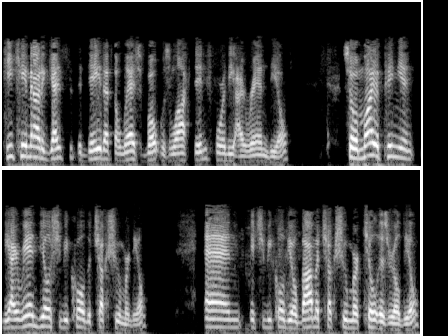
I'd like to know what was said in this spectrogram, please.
He came out against it the day that the last vote was locked in for the Iran deal. So, in my opinion, the Iran deal should be called the Chuck Schumer deal, and it should be called the Obama Chuck Schumer kill Israel deal.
